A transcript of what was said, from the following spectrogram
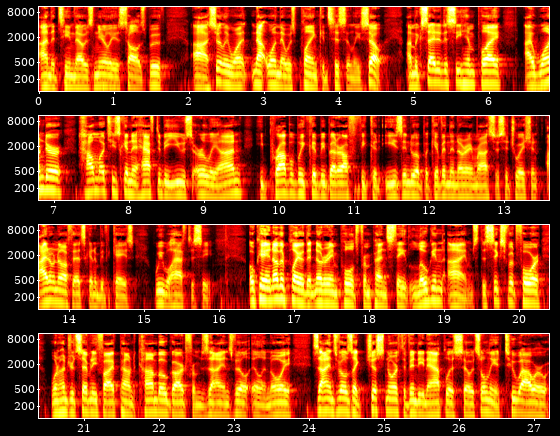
on the team that was nearly as tall as Booth. Uh, certainly one, not one that was playing consistently. So I'm excited to see him play. I wonder how much he's going to have to be used early on. He probably could be better off if he could ease into it, but given the Notre Dame roster situation, I don't know if that's going to be the case. We will have to see. Okay, another player that Notre Dame pulled from Penn State, Logan Imes, the six foot four, 175 pound combo guard from Zionsville, Illinois. Zionsville is like just north of Indianapolis, so it's only a two hour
